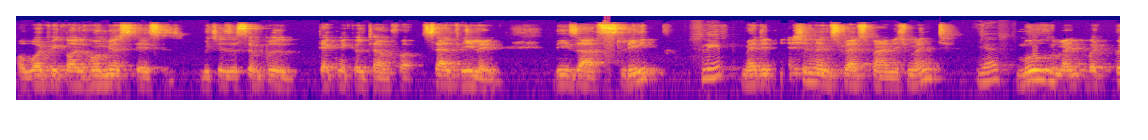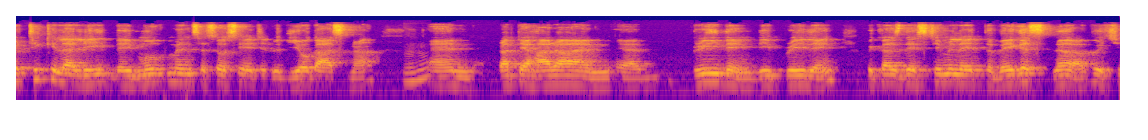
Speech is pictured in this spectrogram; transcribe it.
or what we call homeostasis, which is a simple technical term for self-healing. These are sleep, sleep, meditation and stress management, yes, movement, but particularly the movements associated with yogasana mm-hmm. and pratyahara and uh, breathing, deep breathing, because they stimulate the vagus nerve, which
